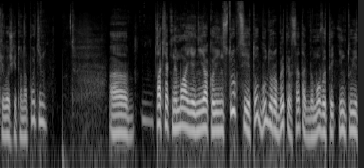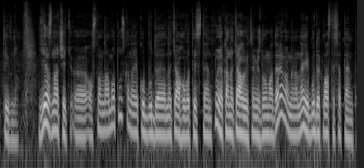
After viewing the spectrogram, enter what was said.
кілочки то на потім. Е, так як немає ніякої інструкції, то буду робити все, так би мовити, інтуїтивно. Є, значить, е, основна мотузка, на яку буде натягуватись тент, ну, яка натягується між двома деревами, на неї буде кластися тент.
